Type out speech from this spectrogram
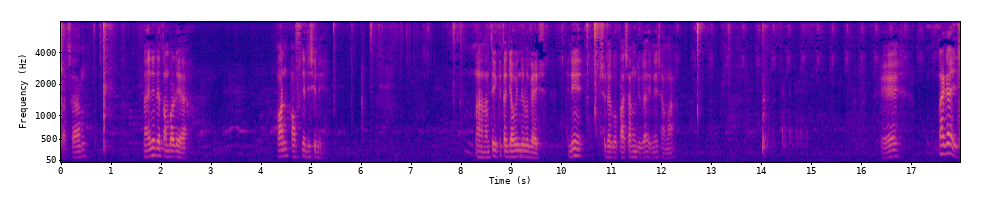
pasang. Nah ini dia tombolnya ya on off nya di sini. Nah nanti kita jauhin dulu guys. Ini sudah gue pasang juga ini sama. Oke. Nah guys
